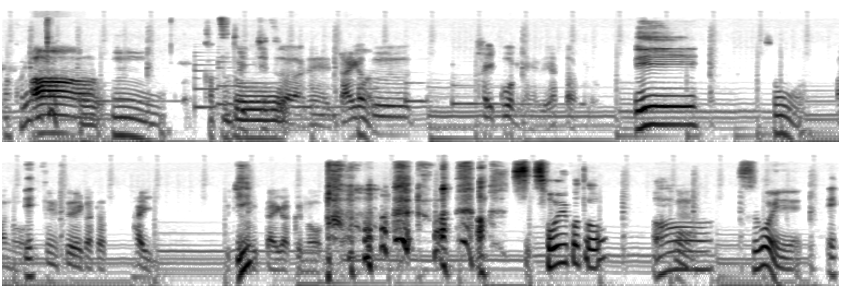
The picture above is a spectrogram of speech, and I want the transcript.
まあ、これは結構、うん、活動実はね、大学対抗みたいなのやったんですよ。ええそう。あの、え？先生方対大学の。あ、そそういうこと？ああ、すごいね。え、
